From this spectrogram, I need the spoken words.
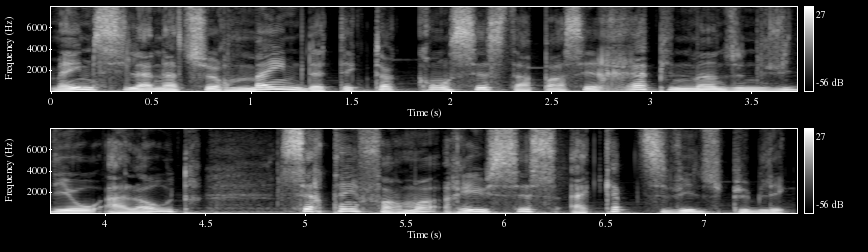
Même si la nature même de TikTok consiste à passer rapidement d'une vidéo à l'autre, certains formats réussissent à captiver du public.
